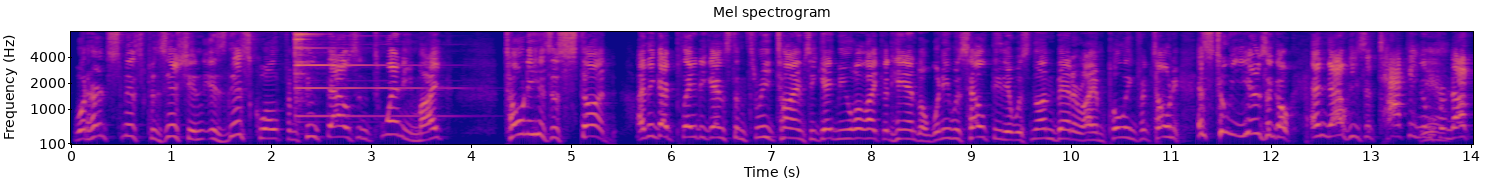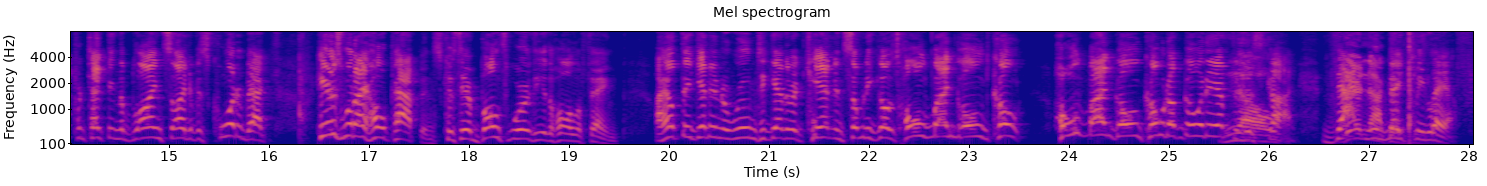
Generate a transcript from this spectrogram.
what hurts Smith's position is this quote from 2020, Mike. Tony is a stud. I think I played against him three times. He gave me all I could handle. When he was healthy, there was none better. I am pulling for Tony. It's two years ago, and now he's attacking him Yeah. for not protecting the blind side of his quarterback. Here's what I hope happens, because they're both worthy of the Hall of Fame. I hope they get in a room together at Canton and somebody goes, Hold my gold coat. Hold my gold coat. I'm going after No, this guy. That would make me laugh.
